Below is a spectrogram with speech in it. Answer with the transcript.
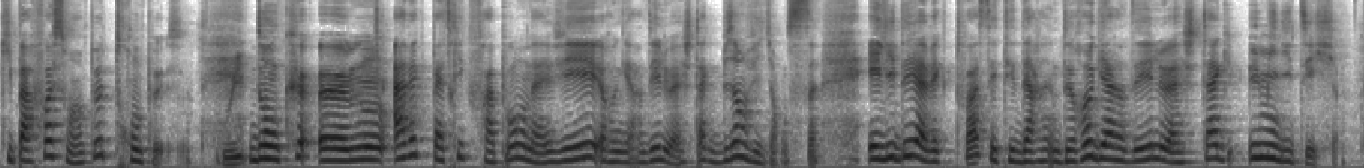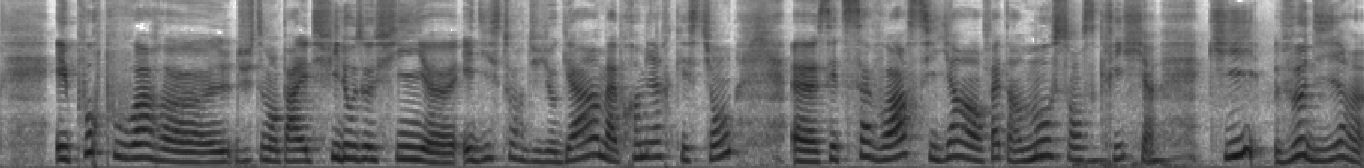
qui parfois sont un peu trompeuses. Oui. Donc avec Patrick Frappon, on avait regardé le hashtag bienveillance et l'idée avec toi c'était de regarder le hashtag humilité. Et pour pouvoir euh, justement parler de philosophie euh, et d'histoire du yoga, ma première question, euh, c'est de savoir s'il y a en fait un mot sanskrit qui veut dire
